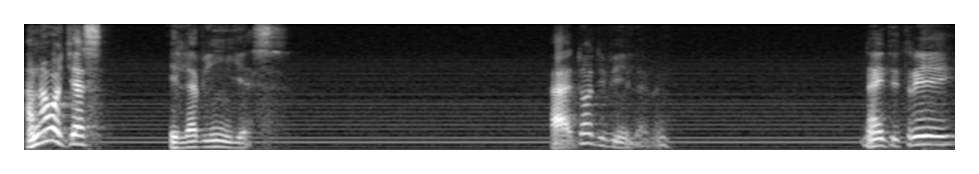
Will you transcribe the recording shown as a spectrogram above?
And I was just 11 years. Uh, not even 11. 93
